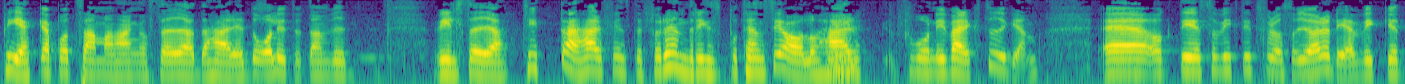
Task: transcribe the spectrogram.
peka på ett sammanhang och säga att det här är dåligt, utan vi vill säga titta, här finns det förändringspotential och här mm. får ni verktygen. Eh, och Det är så viktigt för oss att göra det, vilket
